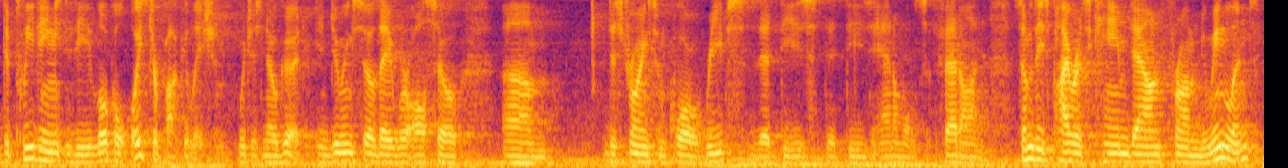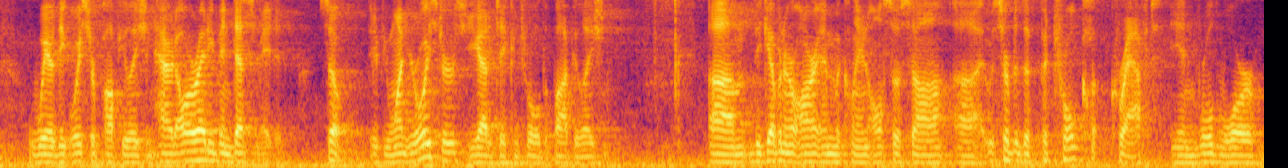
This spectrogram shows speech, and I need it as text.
depleting the local oyster population, which is no good. In doing so, they were also um, destroying some coral reefs that these, that these animals fed on. Some of these pirates came down from New England, where the oyster population had already been decimated. So, if you want your oysters, you got to take control of the population. Um, the Governor R.M. McLane also saw, uh, it was served as a patrol craft in World War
